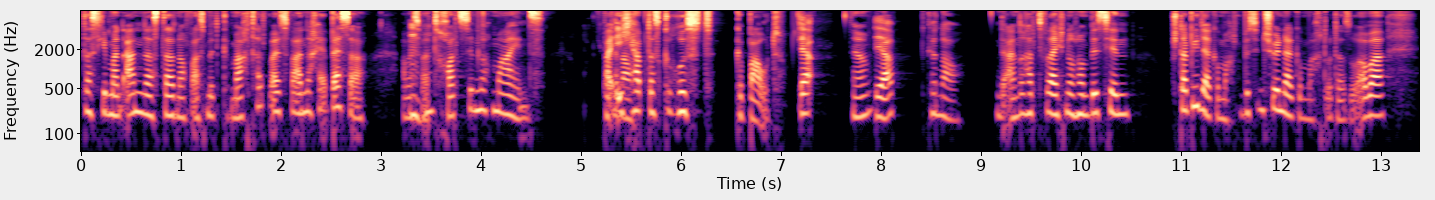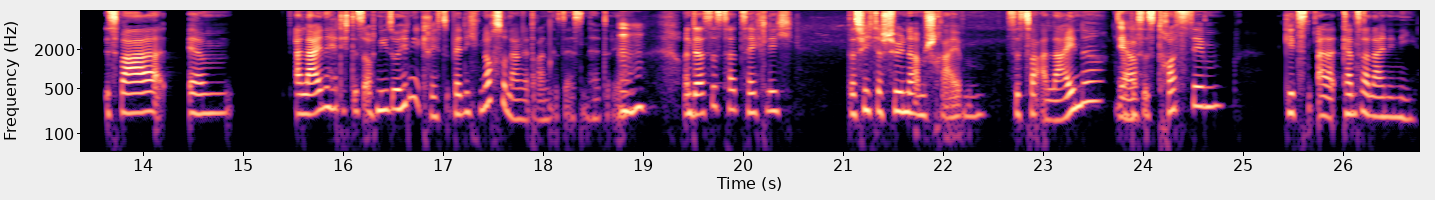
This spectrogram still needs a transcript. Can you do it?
dass jemand anders da noch was mitgemacht hat, weil es war nachher besser. Aber mhm. es war mhm. trotzdem noch meins. Weil genau. ich habe das Gerüst gebaut. Ja. Ja, ja genau. Und der andere hat es vielleicht noch ein bisschen stabiler gemacht, ein bisschen schöner gemacht oder so. Aber es war, ähm, alleine hätte ich das auch nie so hingekriegt, wenn ich noch so lange dran gesessen hätte. Ja? Mhm. Und das ist tatsächlich, das finde ich das Schöne am Schreiben. Es ist zwar alleine, ja. aber es ist trotzdem, geht's ganz alleine nie.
